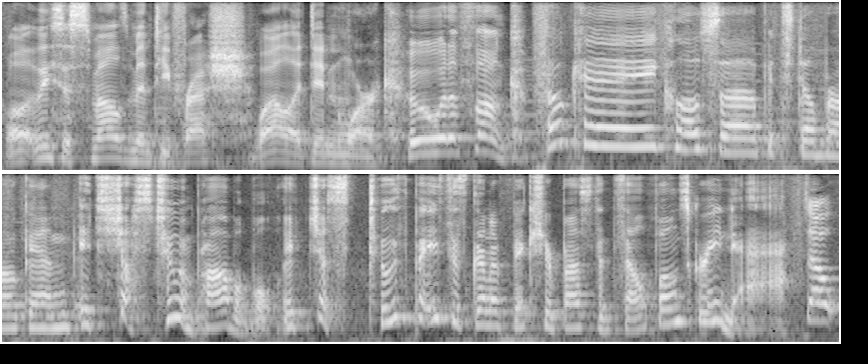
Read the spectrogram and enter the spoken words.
Well, at least it smells minty fresh. Well, it didn't work. Who would have thunk? Okay, close up. It's still broken. It's just too improbable. It just toothpaste is gonna fix your busted cell phone screen? Nah. So,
